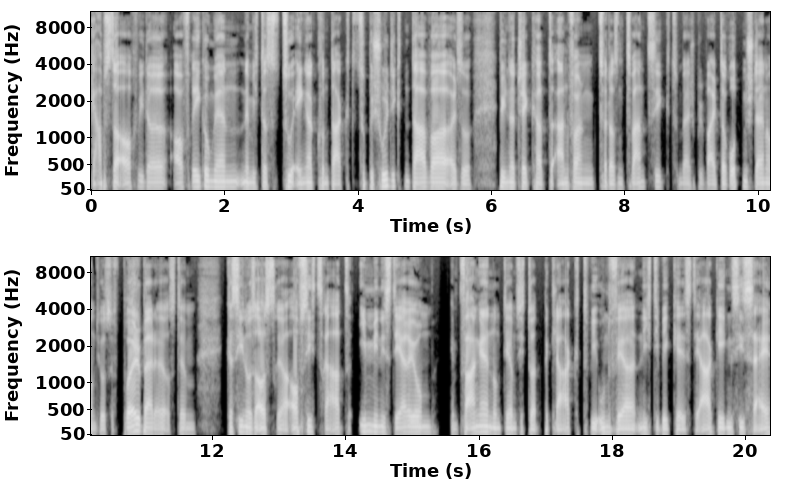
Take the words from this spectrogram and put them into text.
gab es da auch wieder Aufregungen, nämlich dass zu enger Kontakt zu Beschuldigten da war. Also Pilnacek hat Anfang 2020 zum Beispiel Walter Rottensteiner und Josef Bröll, beide aus dem Casinos Austria Aufsichtsrat im Ministerium empfangen und die haben sich dort beklagt, wie unfair nicht die WKSDA gegen sie sei.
